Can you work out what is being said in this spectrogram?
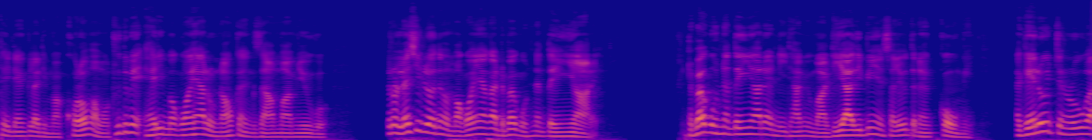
ထိပ်တန်းကလပ်ဒီမှာခေါ်တော့မှာမဟုတ်သူသဖြင့်ဟယ်ရီမကွိုင်းယာလိုနောက်ကန်ကစားမမျိုးကိုဆိုတော့လက်ရှိလောတဲ့မှာမကွိုင်းယာကတပတ်ကို2သိန်းရတယ်တပတ်ကို2သိန်းရတဲ့အနေအထားမျိုးမှာဒီယာဒီပြီးရင်စာချုပ်တရန်ကုန်ပြီအကယ်လို့ကျွန်တော်တို့က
